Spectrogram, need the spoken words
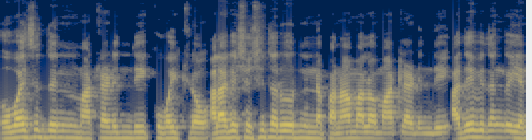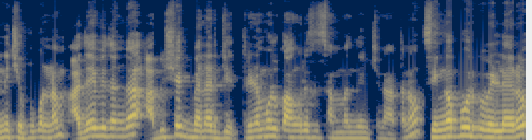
ఓవైసుద్దీన్ మాట్లాడింది కువైట్లో అలాగే శశి తరూర్ నిన్న పనామాలో మాట్లాడింది. అదే విధంగా ఇవన్నీ చెప్పుకున్నాం. అదే విధంగా అభిషేక్ బెనర్జీ తృణమూల్ కాంగ్రెస్కి సంబంధించిన అతను సింగపూర్కు వెళ్ళారు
